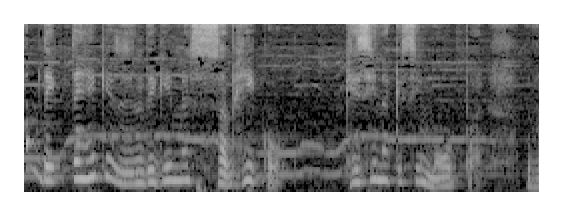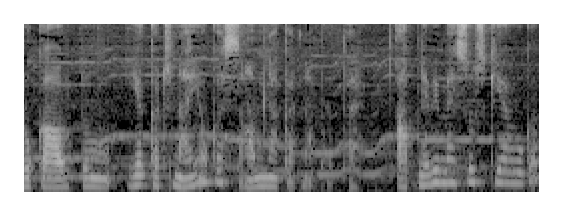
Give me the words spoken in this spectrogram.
हम देखते हैं कि ज़िंदगी में सभी को किसी न किसी मोड़ पर रुकावटों या कठिनाइयों का सामना करना पड़ता है। आपने भी महसूस किया होगा।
